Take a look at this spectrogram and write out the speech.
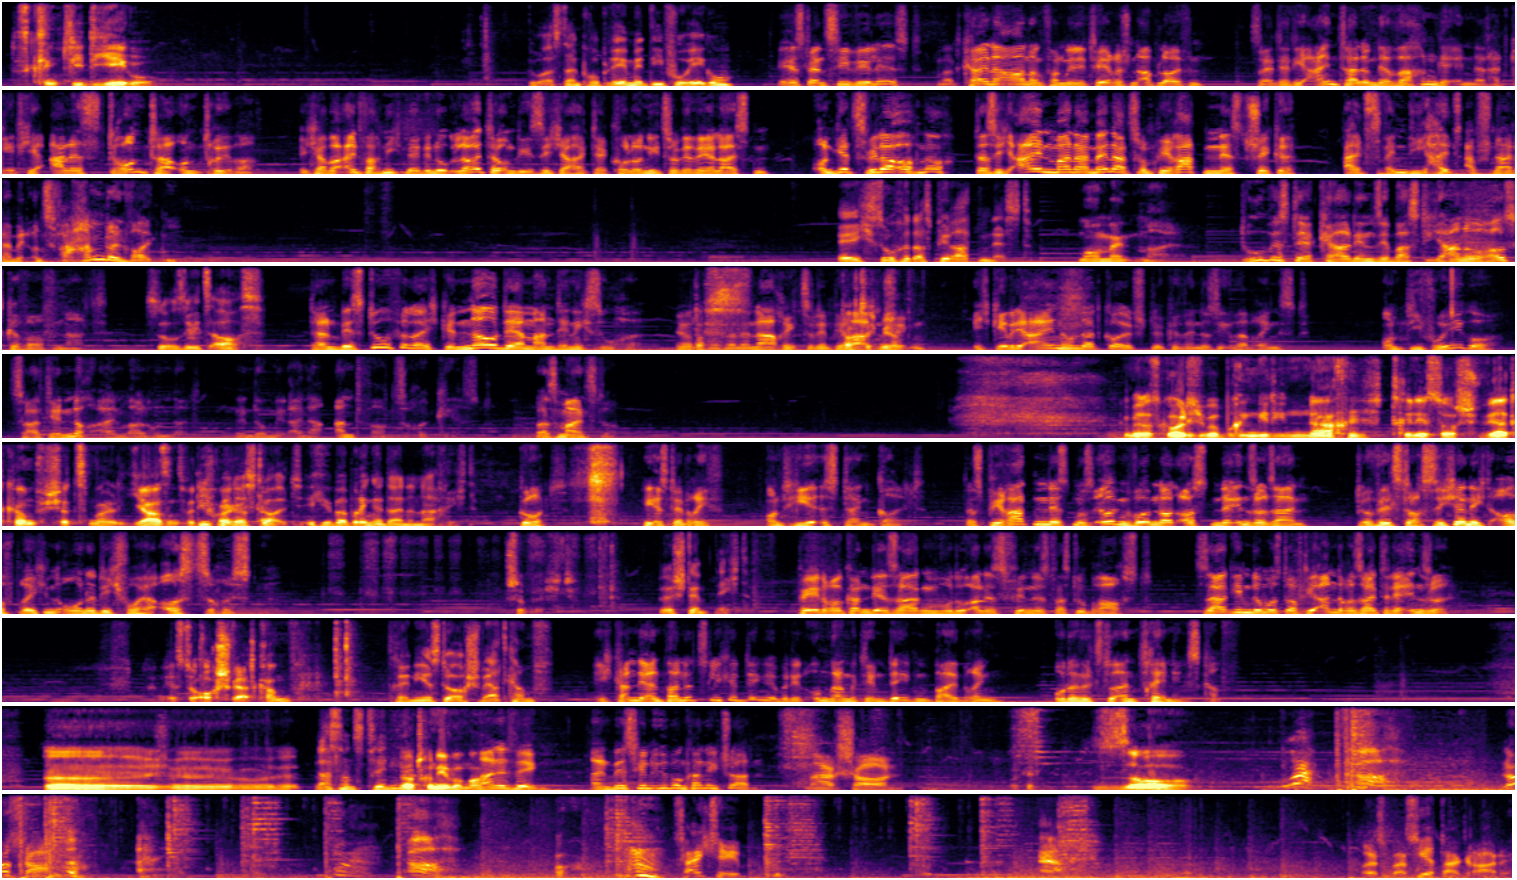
Das klingt wie Diego. Du hast ein Problem mit Di Fuego? Er ist ein Zivilist und hat keine Ahnung von militärischen Abläufen. Seit er die Einteilung der Wachen geändert hat, geht hier alles drunter und drüber. Ich habe einfach nicht mehr genug Leute, um die Sicherheit der Kolonie zu gewährleisten. Und jetzt will er auch noch, dass ich einen meiner Männer zum Piratennest schicke. Als wenn die Halsabschneider mit uns verhandeln wollten. Ich suche das Piratennest. Moment mal. Du bist der Kerl, den Sebastiano rausgeworfen hat. So sieht's aus. Dann bist du vielleicht genau der Mann, den ich suche. Ja, Ich muss das... eine Nachricht zu den dachte ich Piraten mir. schicken. Ich gebe dir 100 Goldstücke, wenn du sie überbringst. Und die Fuego zahlt dir noch einmal 100, wenn du mit einer Antwort zurückkehrst. Was meinst du? Gib mir das Gold, ich überbringe die Nachricht. Trainierst du auch Schwertkampf? Ich schätze mal ja, sonst wird die Gib mir Frage... das klar. Gold. Ich überbringe deine Nachricht. Gut. Hier ist der Brief. Und hier ist dein Gold. Das Piratennest muss irgendwo im Nordosten der Insel sein. Du willst doch sicher nicht aufbrechen, ohne dich vorher auszurüsten. Nicht. Bestimmt nicht. Pedro kann dir sagen, wo du alles findest, was du brauchst. Sag ihm, du musst auf die andere Seite der Insel. Trainierst du auch Schwertkampf? Trainierst du auch Schwertkampf? Ich kann dir ein paar nützliche Dinge über den Umgang mit dem Degen beibringen. Oder willst du einen Trainingskampf? Äh, ich, äh, Lass uns trainieren. ja, trainieren wir mal. Meinetwegen. Ein bisschen Übung kann nicht schaden. Mach schon. So. Los doch! Zeig's ihm! Was passiert da gerade?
